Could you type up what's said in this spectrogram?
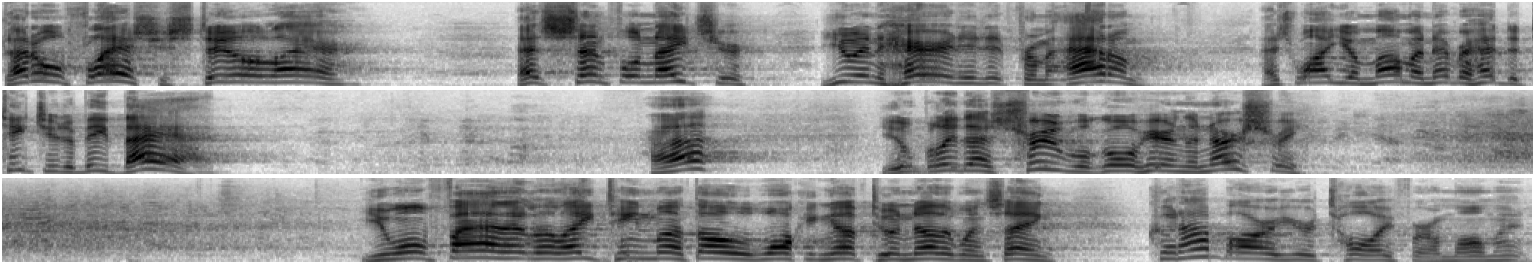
That old flesh is still there. That sinful nature, you inherited it from Adam. That's why your mama never had to teach you to be bad. Huh? You don't believe that's true? We'll go over here in the nursery. You won't find that little 18 month old walking up to another one saying, Could I borrow your toy for a moment?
